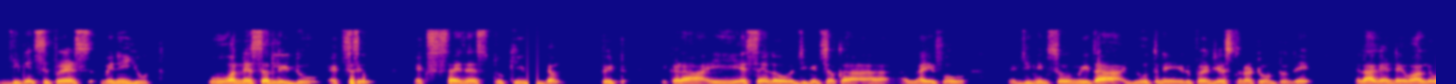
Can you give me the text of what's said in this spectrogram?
Jiggins represents many youth who unnecessarily do excessive exercises to keep them fit ఇక్కడ ఈ ఎస్ఏలో జిగిన్స్ యొక్క లైఫ్ జిగిన్స్ మిగతా యూత్ని రిప్రజెంట్ చేస్తున్నట్టు ఉంటుంది. ఎలాగంటే వాళ్ళు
